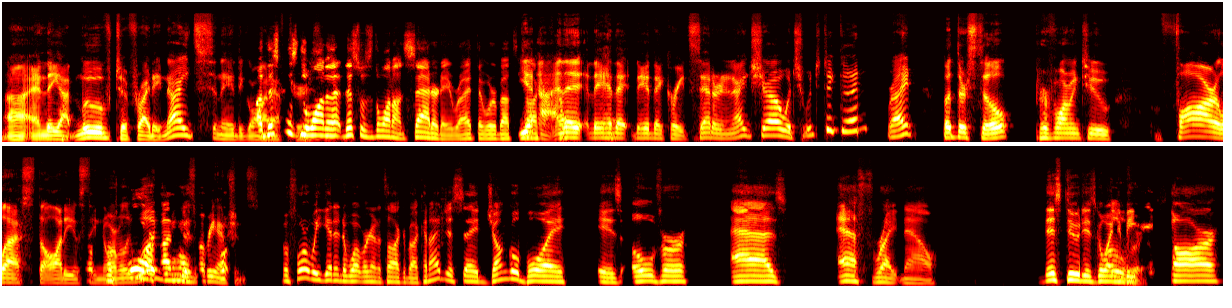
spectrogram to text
uh, and they got moved to Friday nights, and they had to go. Oh, on this was the one. That, this was the one on Saturday, right? That we're about to talk about yeah, and they, they had that they had that great Saturday night show, which which did good, right? But they're still performing to far less the audience they normally Before- would by the way, because before- preemptions. Before we get into what we're going to talk about, can I just say Jungle Boy is over as F right now. This dude is going to be a star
